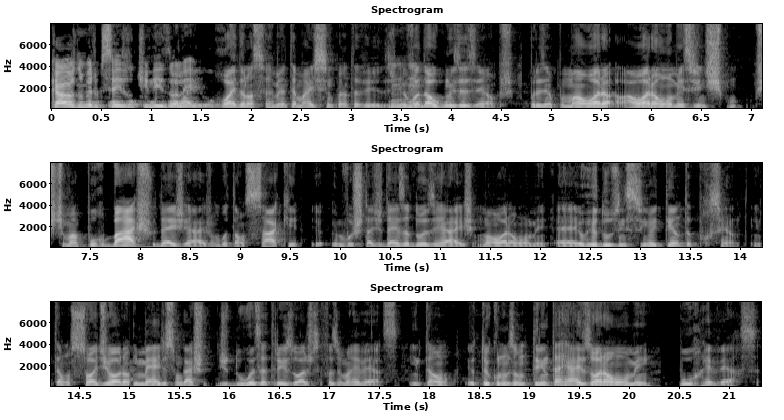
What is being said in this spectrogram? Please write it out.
qual é o número que vocês o, utilizam o ali? O ROI da nossa ferramenta é mais de 50 vezes. Uhum. Eu vou uhum. dar alguns exemplos. Por exemplo, uma hora, a hora homem, se a gente estimar por baixo 10 reais, vamos botar um saque, eu vou chutar de 10 a 12 reais, uma hora homem, é, eu reduzo em 80%. Então, só de hora, em média, são gastos de 2 a 3 horas para fazer uma reversa. Então, eu estou economizando 30 reais hora homem por reversa,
